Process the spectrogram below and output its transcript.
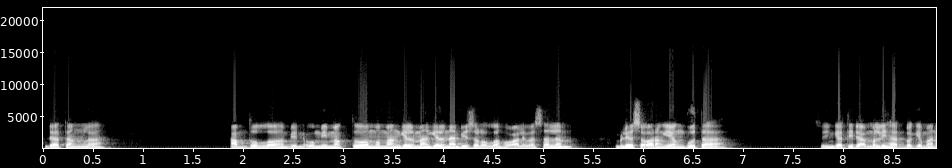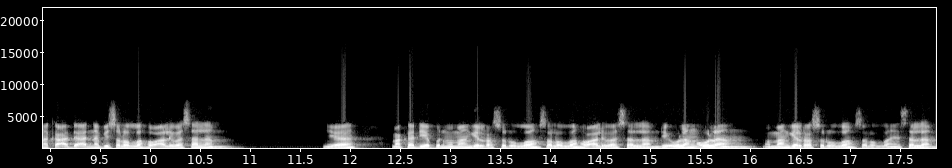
datanglah Abdullah bin Umi Maktum memanggil-manggil Nabi Shallallahu Alaihi Wasallam. Beliau seorang yang buta, sehingga tidak melihat bagaimana keadaan Nabi Shallallahu Alaihi Wasallam. Ya, maka dia pun memanggil Rasulullah Shallallahu Alaihi Wasallam, diulang-ulang memanggil Rasulullah Shallallahu Alaihi Wasallam.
